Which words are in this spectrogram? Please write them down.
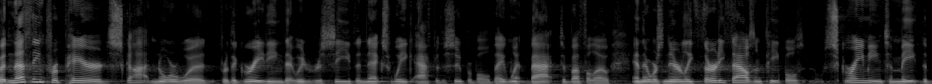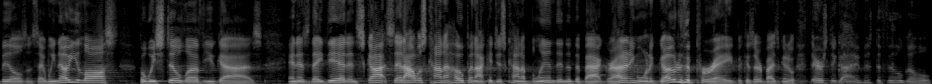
But nothing prepared Scott Norwood for the greeting that we'd receive the next week after the Super Bowl. They went back to Buffalo, and there was nearly 30,000 people screaming to meet the Bills and say, We know you lost, but we still love you guys. And as they did, and Scott said, I was kind of hoping I could just kind of blend into the background. I didn't even want to go to the parade because everybody's going to go, There's the guy who missed the field goal.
